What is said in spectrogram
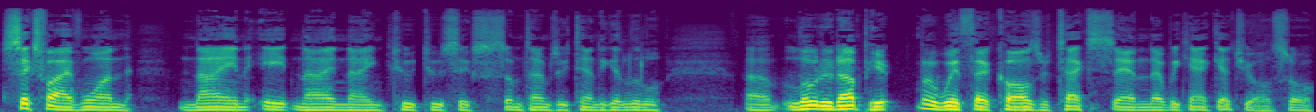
651 989 9226. Sometimes we tend to get a little uh, loaded up here with uh, calls or texts, and uh, we can't get you all. So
